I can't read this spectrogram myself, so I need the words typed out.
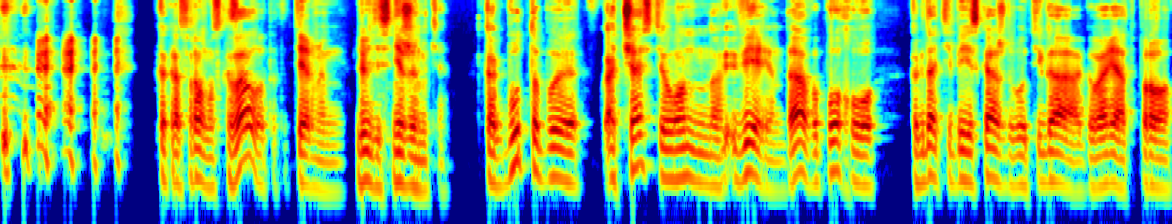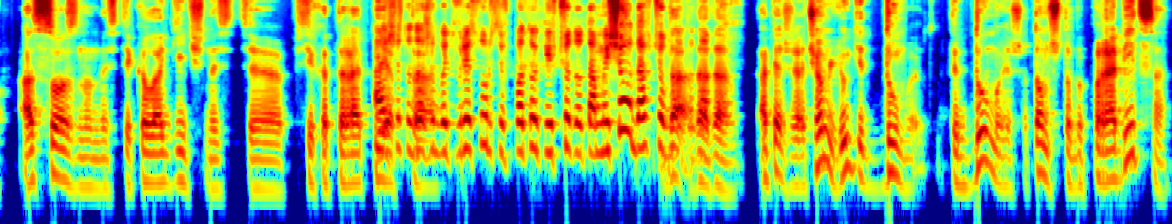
Как раз Рома сказал вот этот термин «люди-снежинки». Как будто бы отчасти он верен, да, в эпоху, когда тебе из каждого утюга говорят про осознанность, экологичность, э, психотерапевта. А еще ты должен быть в ресурсе, в потоке, в что-то там еще, да, в чем-то Да, там. да, да. Опять же, о чем люди думают? Ты думаешь о том, чтобы пробиться,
